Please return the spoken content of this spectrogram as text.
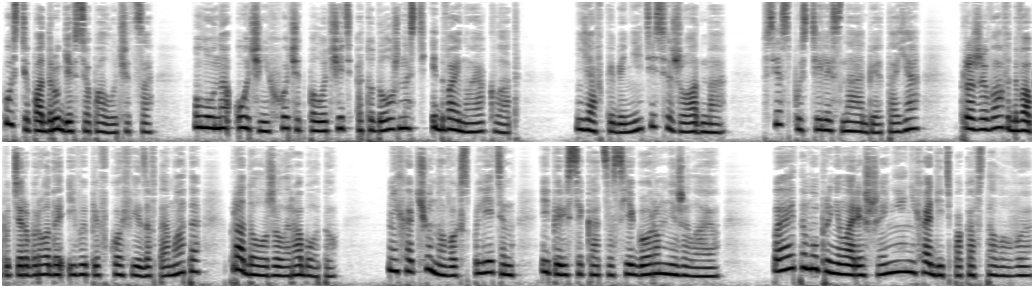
Пусть у подруги все получится. Луна очень хочет получить эту должность и двойной оклад. Я в кабинете сижу одна. Все спустились на обед, а я Проживав два бутерброда и выпив кофе из автомата, продолжила работу. Не хочу новых сплетен и пересекаться с Егором не желаю. Поэтому приняла решение не ходить пока в столовую.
